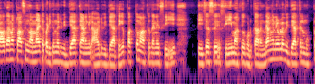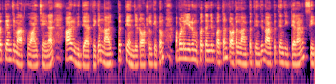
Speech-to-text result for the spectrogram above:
സാധാരണ ക്ലാസ്സിൽ നന്നായിട്ട് പഠിക്കുന്ന ഒരു വിദ്യാർത്ഥിയാണെങ്കിൽ ആ ഒരു വിദ്യാർത്ഥിക്ക് പത്ത് മാർക്ക് തന്നെ C E teachers C mark കൊടുക്കാറുണ്ട്. അങ്ങനെയുള്ള വിദ്യാർത്ഥികൾ മുപ്പത്തിയഞ്ച് മാർക്ക് വാങ്ങിച്ചു കഴിഞ്ഞാൽ ആ ഒരു വിദ്യാർത്ഥിക്ക് നാൽപ്പത്തി അഞ്ച് ടോട്ടൽ കിട്ടും. അപ്പോൾ ഈ ഒരു മുപ്പത്തഞ്ചും പത്തും ടോട്ടൽ നാൽപ്പത്തിയഞ്ച് നാൽപ്പത്തിയഞ്ച് കിട്ടിയാലാണ് സി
